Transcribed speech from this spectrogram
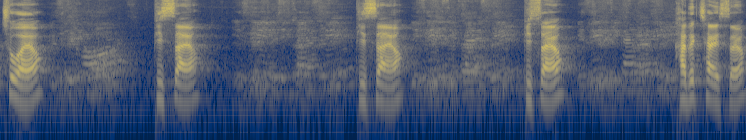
추워요? 비싸요? 비싸요? 비싸요? 가득 차 있어요?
